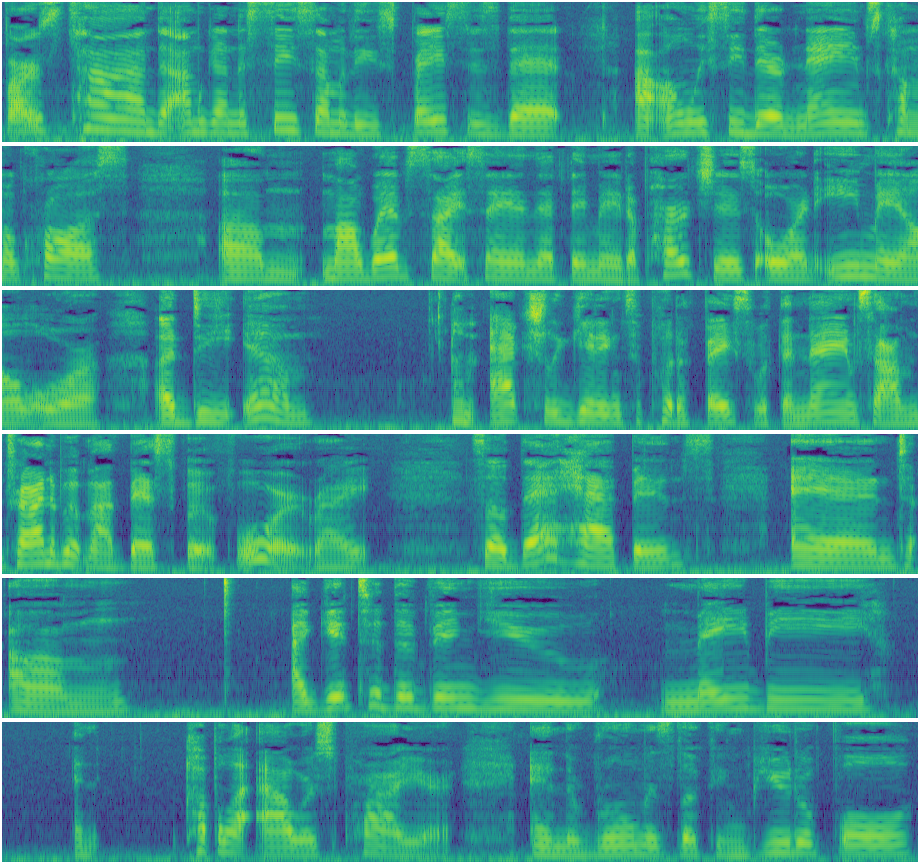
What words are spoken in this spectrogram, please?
first time that I'm going to see some of these faces that I only see their names come across um, my website saying that they made a purchase or an email or a DM I'm actually getting to put a face with a name so I'm trying to put my best foot forward right? So that happens and um, I get to the venue maybe a couple of hours prior and the room is looking beautiful.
